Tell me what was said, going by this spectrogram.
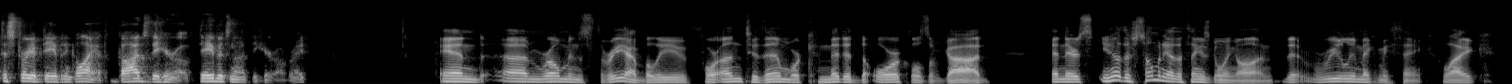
the story of David and Goliath, God's the hero. David's not the hero, right? And um, Romans 3, I believe, for unto them were committed the oracles of God. And there's, you know, there's so many other things going on that really make me think like,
